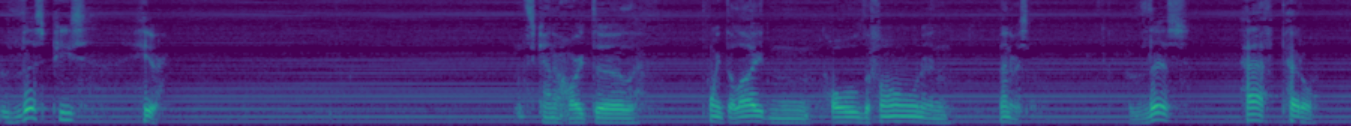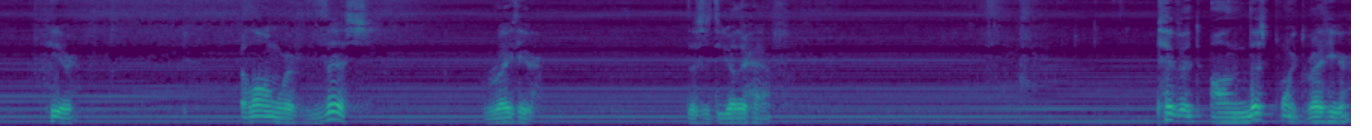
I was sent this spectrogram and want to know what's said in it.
this piece here, it's kind of hard to point the light and hold the phone and anyways, this half pedal here along with this right here. This is the other half pivot on this point right here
